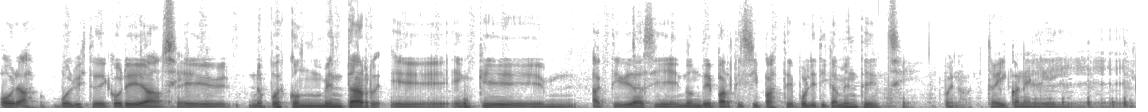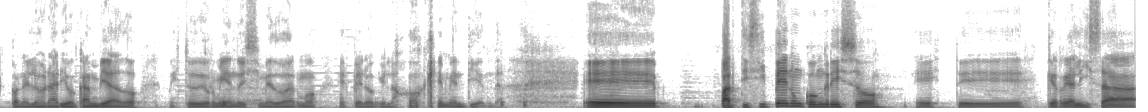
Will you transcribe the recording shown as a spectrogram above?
horas volviste de Corea. Eh, ¿Nos puedes comentar eh, en qué mm, actividades y en dónde participaste políticamente? Sí, estoy con el, con el horario cambiado, me estoy durmiendo y si me duermo, espero que, lo, que me entienda. Eh, participé en un congreso este, que realiza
